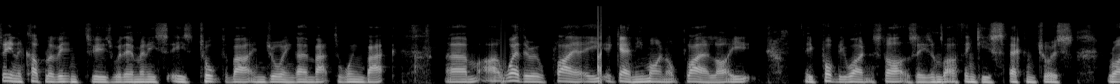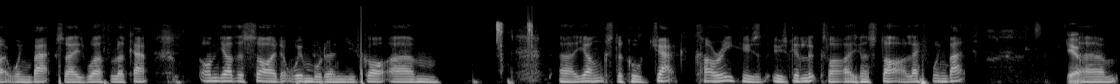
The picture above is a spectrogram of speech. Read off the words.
seen a couple of interviews with him and he's he's talked about enjoying going back to wing back. Um, whether he'll play it he, again, he might not play a lot. He he probably won't start the season, but I think he's second choice right wing back, so he's worth a look at. On the other side at Wimbledon, you've got um, a youngster called Jack Currie, who's who's going looks like he's going to start a left wing back. Yeah. Um,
